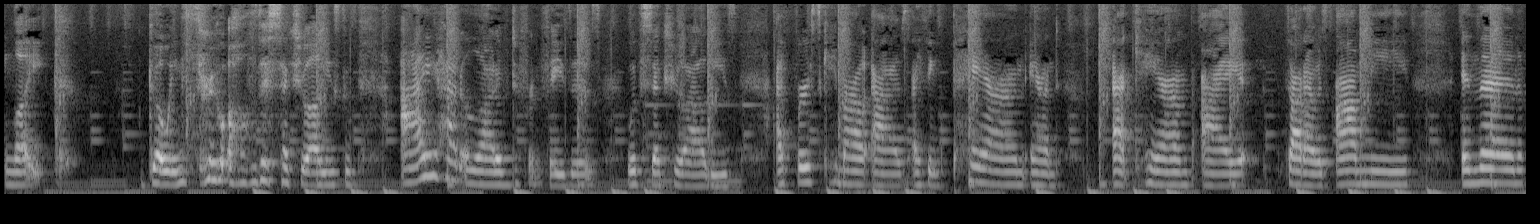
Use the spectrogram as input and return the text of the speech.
like going through all of the sexualities because I had a lot of different phases with sexualities. I first came out as I think pan and at camp I thought I was omni and then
